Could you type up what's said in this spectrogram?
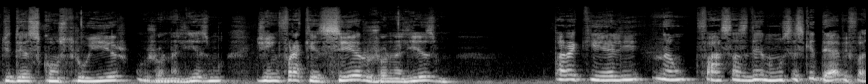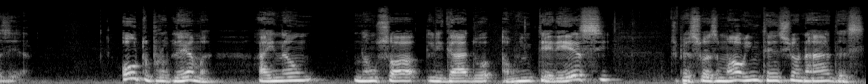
de desconstruir o jornalismo, de enfraquecer o jornalismo, para que ele não faça as denúncias que deve fazer. Outro problema, aí não, não só ligado ao interesse de pessoas mal intencionadas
